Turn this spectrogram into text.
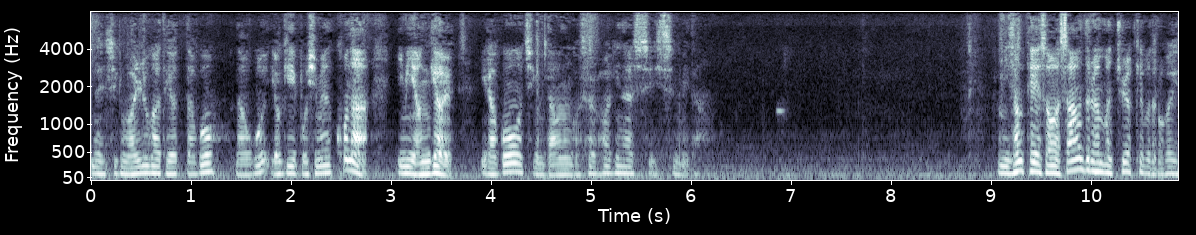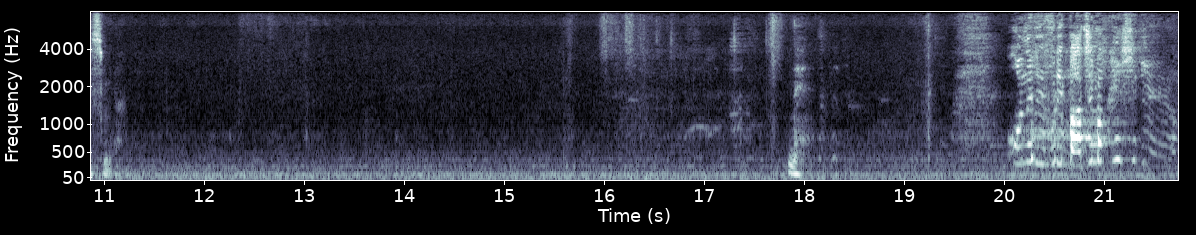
네, 지금 완료가 되었다고 나오고 여기 보시면 코나 이미 연결이라고 지금 나오는 것을 확인할 수 있습니다. 이 상태에서 사운드를 한번 출력해 보도록 하겠습니다. 네, 오늘이 우리 마지막 회식이에요.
